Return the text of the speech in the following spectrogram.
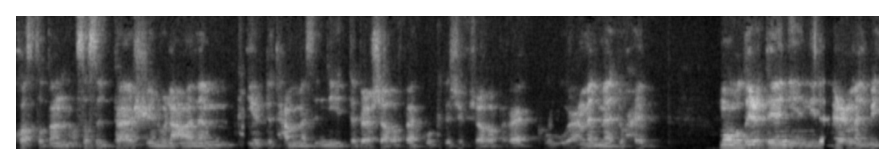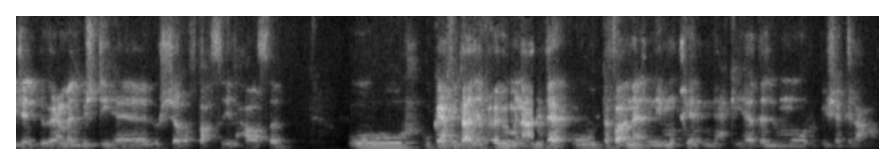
خاصة قصص الباشن والعالم كثير بتتحمس إني أتبع شغفك واكتشف شغفك وأعمل ما تحب. مواضيع ثانية إني لا أعمل بجد وأعمل باجتهاد والشغف تحصيل حاصل. و... وكان في تعليق حلو من عندك واتفقنا إني ممكن نحكي هذا الأمور بشكل عام.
